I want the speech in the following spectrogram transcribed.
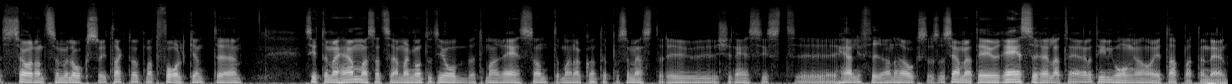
sådant som väl också i takt med att folk inte sitter man hemma så att säga. Man går inte till jobbet, man reser inte, man åker inte på semester. Det är ju kinesiskt eh, helgfirande här också. Så ser man att det är ju reserelaterade tillgångar har ju tappat en del.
